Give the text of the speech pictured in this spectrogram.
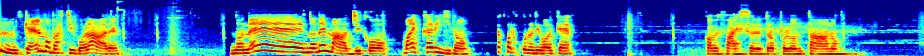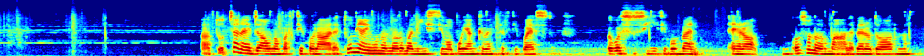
Mm, che elmo particolare. Non è, non è magico, ma è carino. C'è qualcuno di voi che... Come fa a essere troppo lontano? Ah, tu ce n'hai già uno particolare. Tu ne hai uno normalissimo, puoi anche metterti questo. Poi questo sì, tipo, beh, era un coso normale, vero Dorno?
